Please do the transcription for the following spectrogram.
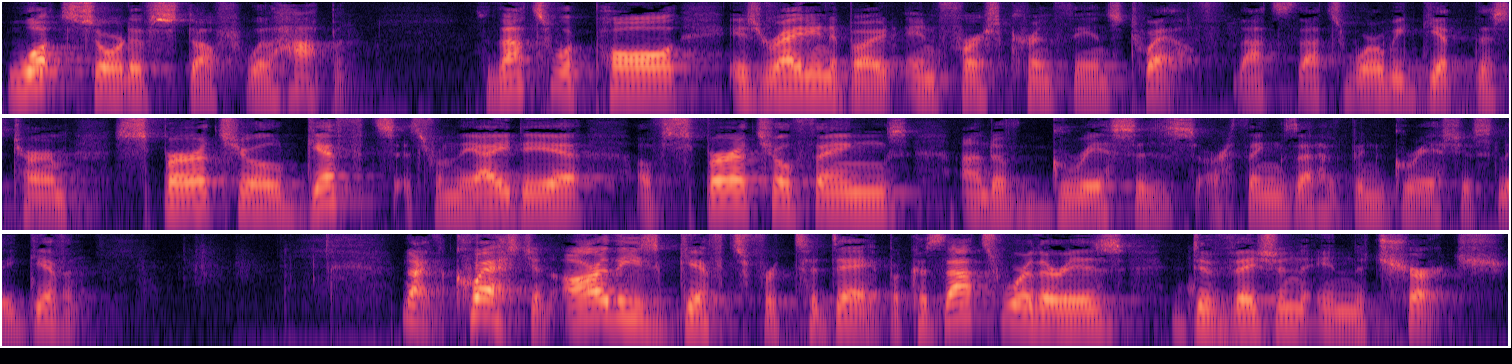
what sort of stuff will happen. That's what Paul is writing about in 1 Corinthians 12. That's, that's where we get this term spiritual gifts. It's from the idea of spiritual things and of graces, or things that have been graciously given. Now, the question are these gifts for today? Because that's where there is division in the church.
